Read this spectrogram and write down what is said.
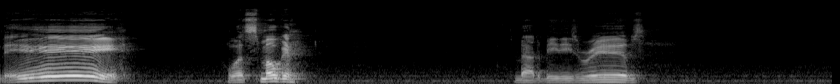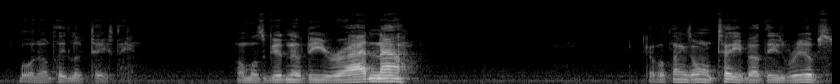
Hey, what's smoking? It's about to be these ribs. Boy, don't they look tasty. Almost good enough to eat right now. A couple things I want to tell you about these ribs.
